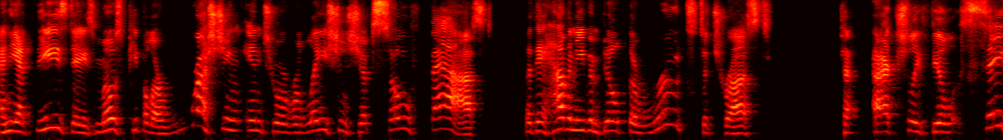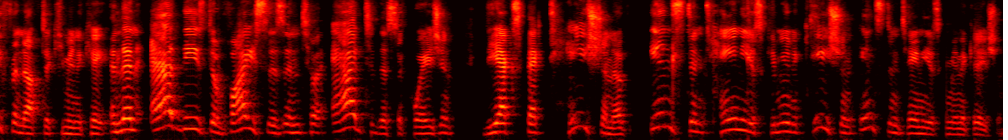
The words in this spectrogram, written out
and yet these days, most people are rushing into a relationship so fast that they haven't even built the roots to trust to actually feel safe enough to communicate. And then add these devices and to add to this equation the expectation of instantaneous communication, instantaneous communication.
